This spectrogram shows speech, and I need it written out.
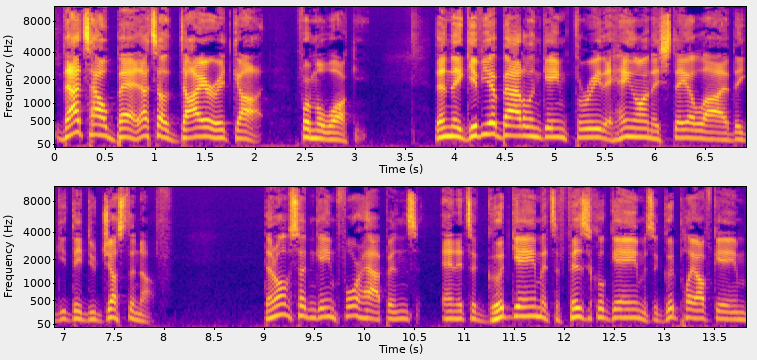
that's how bad, that's how dire it got for Milwaukee. Then they give you a battle in game three, they hang on, they stay alive, they they do just enough. Then all of a sudden, game four happens, and it's a good game. It's a physical game. It's a good playoff game.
